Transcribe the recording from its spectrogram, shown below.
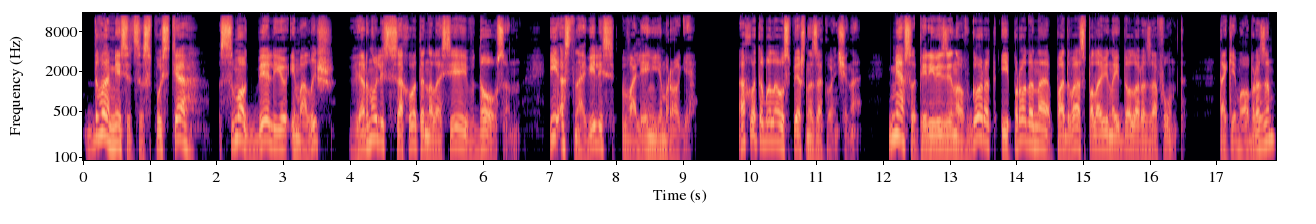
Два месяца спустя Смог, Белью и малыш вернулись с охоты на лосей в Доусон, и остановились в Оленьем роге. Охота была успешно закончена. Мясо перевезено в город и продано по 2,5 доллара за фунт. Таким образом,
